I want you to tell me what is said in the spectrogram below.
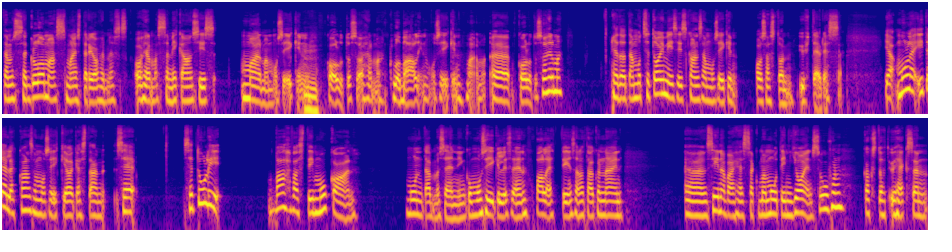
tämmöisessä Glomas maisteriohjelmassa, mikä on siis maailmanmusiikin mm. koulutusohjelma, globaalin musiikin maailma, ö, koulutusohjelma. Ja tota, mutta se toimii siis kansanmusiikin osaston yhteydessä. Ja mulle itselle kansanmusiikki oikeastaan, se, se tuli vahvasti mukaan mun tämmöiseen niin kuin musiikilliseen palettiin, sanotaanko näin. Ö, siinä vaiheessa, kun mä muutin Joensuuhun 2009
